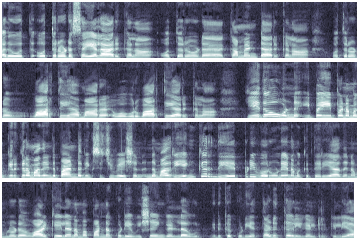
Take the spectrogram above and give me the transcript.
அது ஒத் ஒருத்தரோட செயலாக இருக்கலாம் ஒருத்தரோட கமெண்ட்டாக இருக்கலாம் ஒருத்தரோட வார்த்தையாக மாற ஒரு வார்த்தையாக இருக்கலாம். ஏதோ ஒன்று இப்போ இப்போ நமக்கு இருக்கிற மாதிரி இந்த பேண்டமிக் சுச்சுவேஷன் இந்த மாதிரி எங்கேருந்து எப்படி வரும்னே நமக்கு தெரியாது. நம்மளோட வாழ்க்கையில் நம்ம பண்ணக்கூடிய விஷயங்களில் இருக்கக்கூடிய தடுக்கல்கள் இருக்கு இல்லையா?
